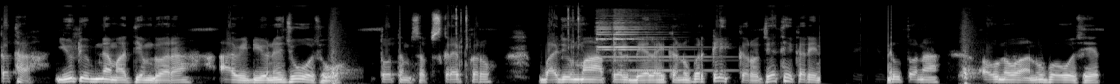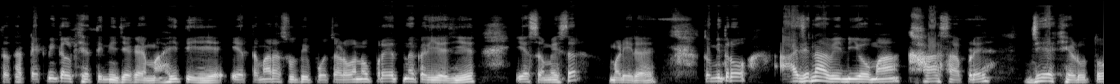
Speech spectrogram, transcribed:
તથા યુટ્યુબના માધ્યમ દ્વારા આ વિડીયોને જુઓ જુઓ. તો તમે સબસ્ક્રાઇબ કરો, બાજુમાં આપેલ બેલ આઇકન ઉપર ક્લિક કરો, જેથી કરીને ખેડૂતોના અવનવા અનુભવો છે તથા ટેકનિકલ ખેતીની જે કાંઈ માહિતી છે એ તમારા સુધી પહોંચાડવાનો પ્રયત્ન કરીએ છીએ, એ સમયસર મળી રહે. તો મિત્રો, આજના વિડીયોમાં ખાસ આપણે જે ખેડૂતો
